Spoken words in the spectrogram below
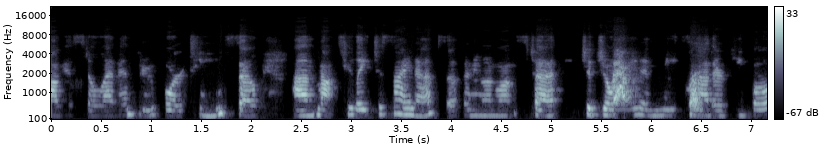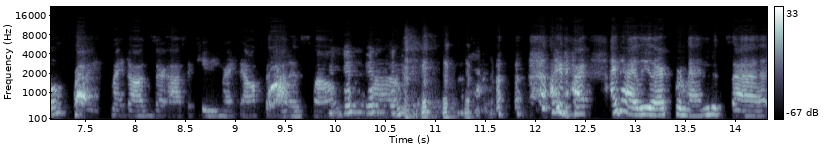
August 11th through 14th. So um, not too late to sign up. So if anyone wants to to join and meet some other people, my, my dogs are advocating right now for that as well. Um, I'd, I'd highly recommend. It's uh,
